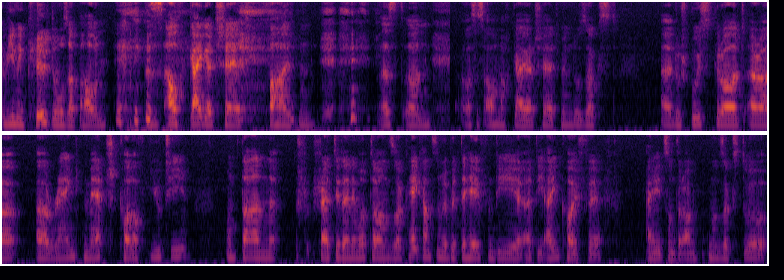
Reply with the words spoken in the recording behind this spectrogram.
wie einen Killdozer bauen. Das ist auch Geiger-Chat-Verhalten. Und was ist auch noch Geiger-Chat, wenn du sagst, äh, du spielst gerade ein Ranked Match Call of Duty und dann sch schreibt dir deine Mutter und sagt, hey, kannst du mir bitte helfen, die, äh, die Einkäufe einzutragen? Und dann sagst du,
